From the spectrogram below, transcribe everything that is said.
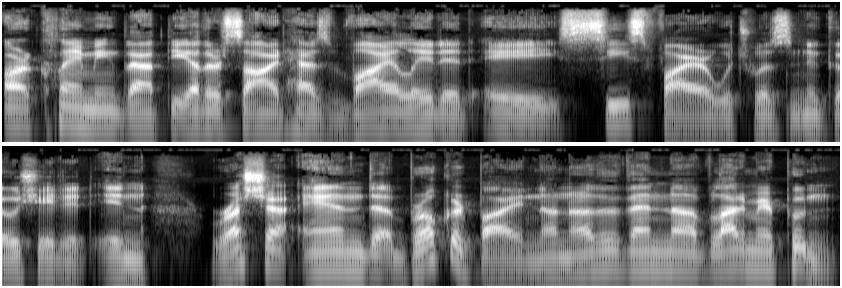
are claiming that the other side has violated a ceasefire which was negotiated in Russia and uh, brokered by none other than uh, Vladimir Putin.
